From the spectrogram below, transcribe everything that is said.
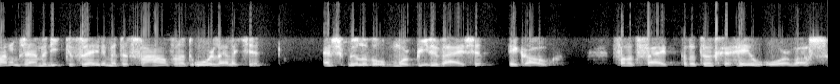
Waarom zijn we niet tevreden met het verhaal van het oorlelletje... en smullen we op morbide wijze, ik ook, van het feit dat het een geheel oor was?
